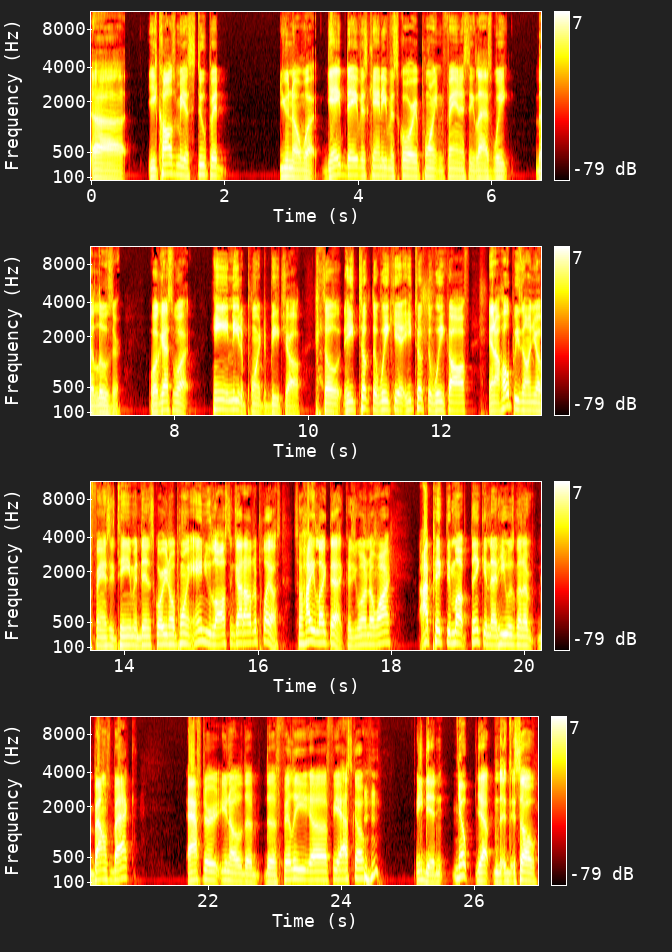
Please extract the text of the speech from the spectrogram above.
Uh, he calls me a stupid. You know what? Gabe Davis can't even score a point in fantasy last week. The loser. Well, guess what? He ain't need a point to beat y'all. So he took the week. He took the week off, and I hope he's on your fantasy team and didn't score you no point, and you lost and got out of the playoffs. So how you like that? Because you want to know why? I picked him up thinking that he was going to bounce back after you know the the Philly uh, fiasco. He didn't. Nope. Yep. So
